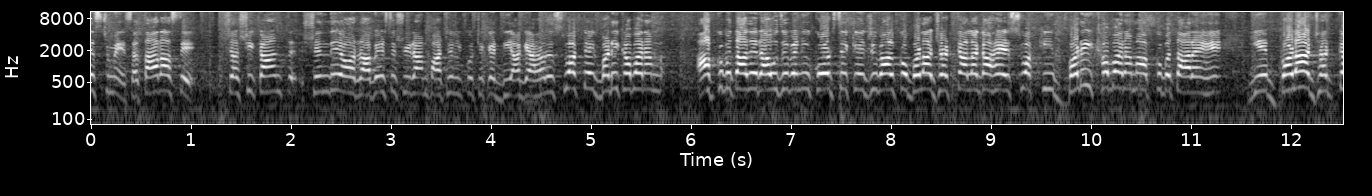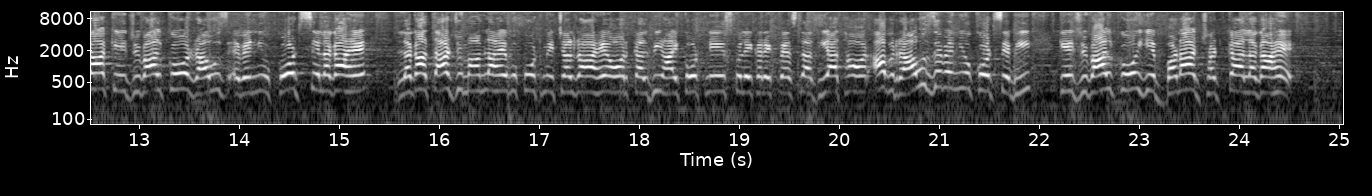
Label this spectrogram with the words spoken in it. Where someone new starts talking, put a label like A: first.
A: List में सतारा से शशिकांत शिंदे और रावेर से श्रीराम पाटिल को टिकट दिया गया है। और इस वक्त एक बड़ी खबर हम आपको बता दें राउज एवेन्यू कोर्ट से केजरीवाल को बड़ा झटका लगा है। इस वक्त की बड़ी खबर हम आपको बता रहे हैं। ये बड़ा झटका केजरीवाल को राउज एवेन्यू कोर्ट से लगा है। लगातार जो मामला है वो कोर्ट में चल रहा है और कल भी हाईकोर्ट ने इसको लेकर एक फैसला दिया था। और अब राउज एवेन्यू कोर्ट से भी केजरीवाल को ये बड़ा झटका लगा है।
